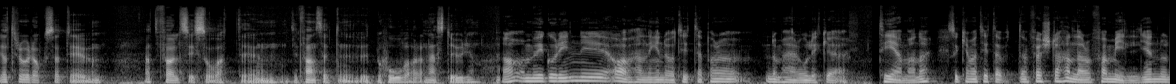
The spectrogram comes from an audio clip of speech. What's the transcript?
jag tror också att det att föll sig så att det, det fanns ett, ett, behov av den här studien. Ja, om vi går in i avhandlingen då och tittar på de här olika temana så kan man titta, den första handlar om familjen och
